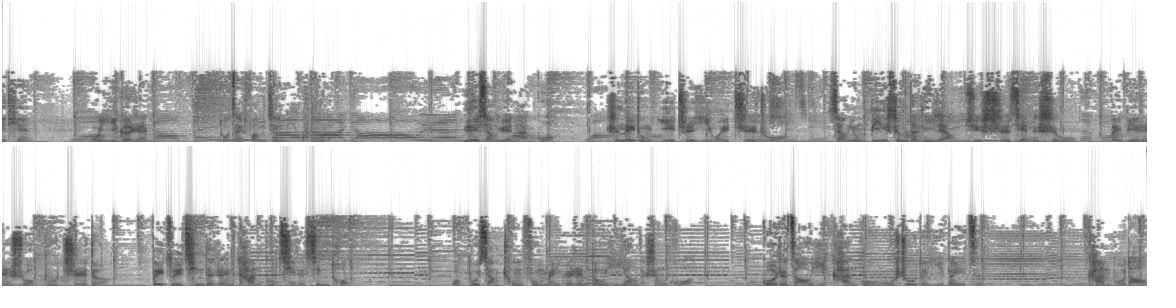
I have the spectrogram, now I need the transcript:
那天，我一个人躲在房间里哭了，越想越难过，是那种一直以为执着，想用毕生的力量去实现的事物，被别人说不值得。被最亲的人看不起的心痛，我不想重复每个人都一样的生活，过着早已看过无数的一辈子，看不到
